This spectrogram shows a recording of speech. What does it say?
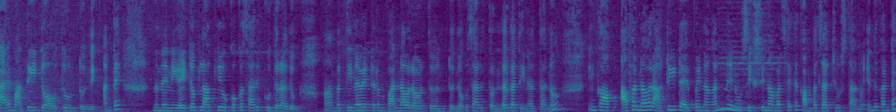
టైం అటు ఇటు అవుతూ ఉంటుంది. అంటే నేను ఎయిట్ ఓ క్లాక్కి ఒక్కొక్కసారి కుదరదు. ఆమెకు తినబెట్టడం వన్ అవర్ అవుతూ ఉంటుంది. ఒకసారి తొందరగా తినేస్తాను. ఇంకా హాఫ్ అన్ అవర్ అటు ఇటు అయిపోయినా కానీ నేను సిక్స్టీన్ అవర్స్ అయితే కంపల్సరీ చూస్తాను. ఎందుకంటే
